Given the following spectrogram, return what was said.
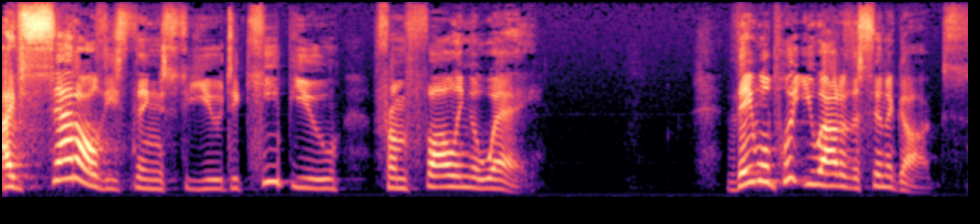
I've said all these things to you to keep you from falling away. They will put you out of the synagogues.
